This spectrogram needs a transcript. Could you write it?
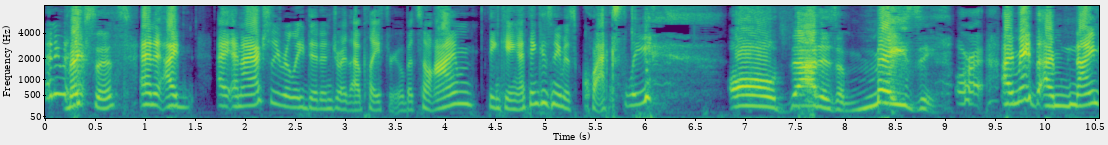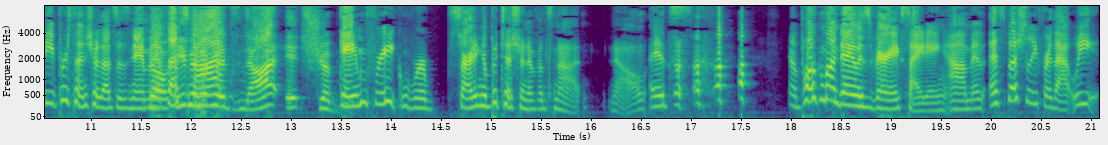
anyway, Makes sense. and I, I and I actually really did enjoy that playthrough. But so I'm thinking, I think his name is Quaxly. Oh, that is amazing. or I made. I'm 90 percent sure that's his name. No, if even not, if it's not, it should be. Game Freak, we're starting a petition if it's not. No, it's no, Pokemon Day was very exciting, um, especially for that. We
